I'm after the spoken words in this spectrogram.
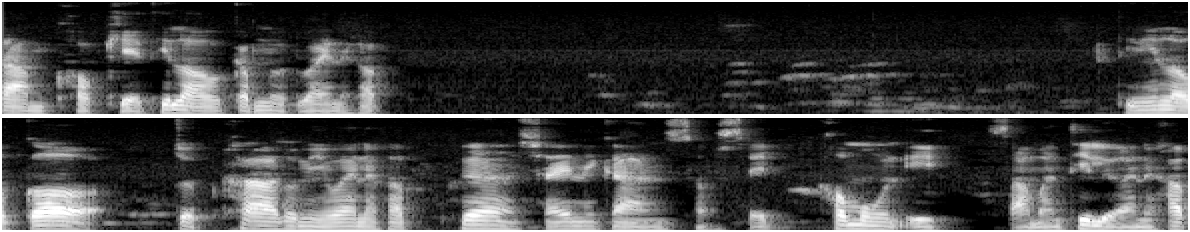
ตามขอบเขตที่เรากำหนดไว้นะครับ ทีนี้เราก็จดค่าตัวนี้ไว้นะครับ เพื่อใช้ในการ subset ข้อมูลอีก 3 อันที่เหลือนะครับ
